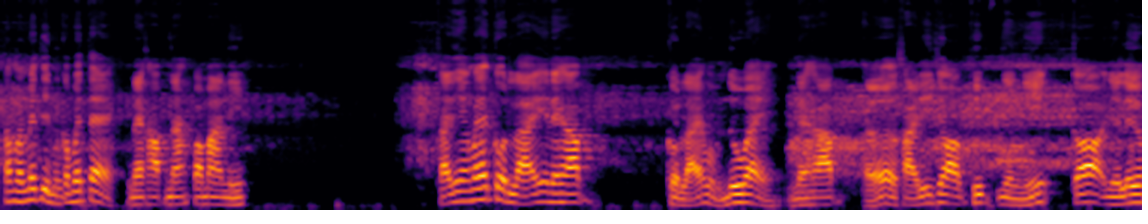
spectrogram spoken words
ถ้ามันไม่ติดมันก็ไม่แตกนะครับนะ ประมาณนี้ ใครที่ยังไม่ได้กดไลค์นะครับ กดไลค์ผมด้วยนะครับ เออใครที่ชอบคลิปอย่างนี้ ก็อย่าลืม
